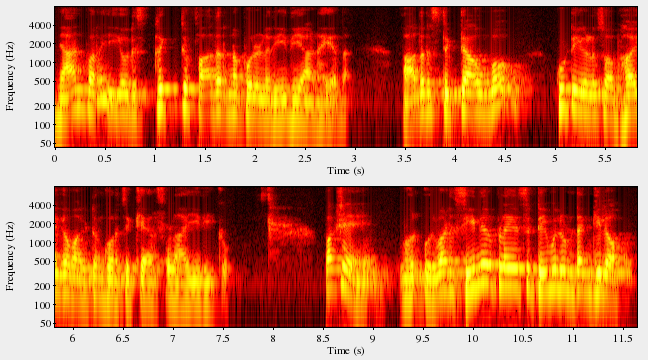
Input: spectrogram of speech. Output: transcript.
ഞാൻ പറയുക ഒരു സ്ട്രിക്റ്റ് ഫാദറിനെ പോലുള്ള രീതിയാണ് എന്ന്. ഫാദർ സ്ട്രിക്റ്റ് ആകുമ്പോൾ കുട്ടികൾ സ്വാഭാവികമായിട്ടും കുറച്ച് കെയർഫുൾ ആയിരിക്കും. പക്ഷേ ഒരു- ഒരുപാട് സീനിയർ പ്ലേയേഴ്സ് ടീമിലുണ്ടെങ്കിലോ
